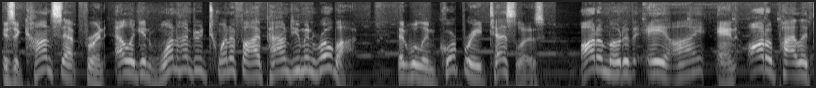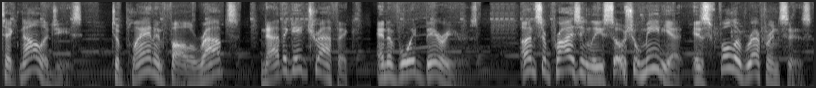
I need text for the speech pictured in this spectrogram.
is a concept for an elegant 125-pound human robot that will incorporate Tesla's automotive AI and autopilot technologies to plan and follow routes, navigate traffic, and avoid barriers. Unsurprisingly, social media is full of references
